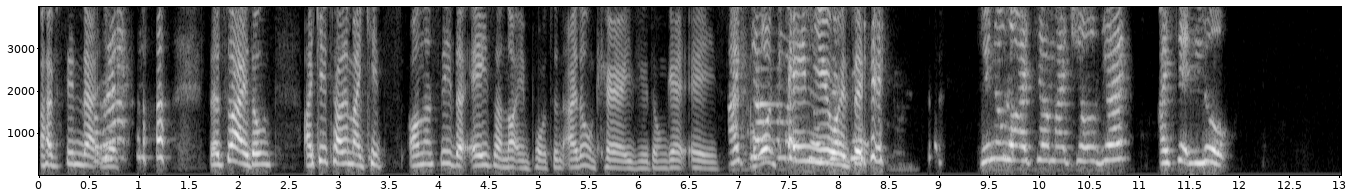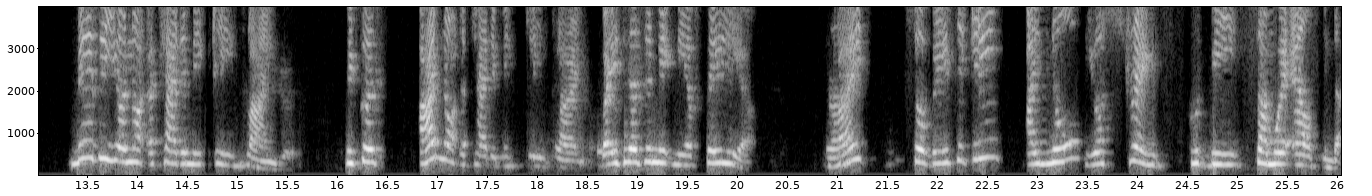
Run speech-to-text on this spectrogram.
I've seen that, Correct? yes. That's why I don't, I keep telling my kids, honestly, the A's are not important. I don't care if you don't get A's. I, I won't cane you and say. You know what I tell my children? I said, look, maybe you're not academically inclined because I'm not academically inclined, but it doesn't make me a failure. right? So basically, I know your strengths could be somewhere else in the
